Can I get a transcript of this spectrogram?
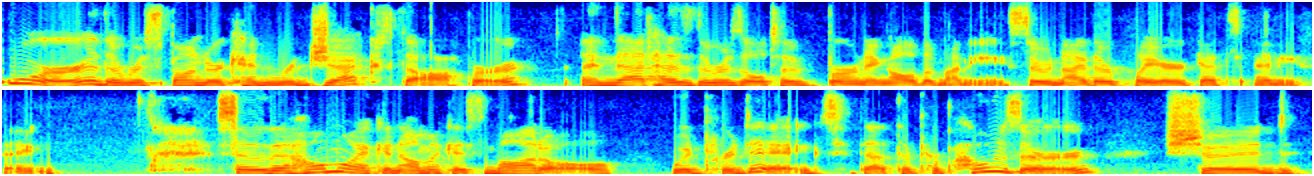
or the responder can reject the offer, and that has the result of burning all the money. So neither player gets anything. So the Homo economicus model would predict that the proposer should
